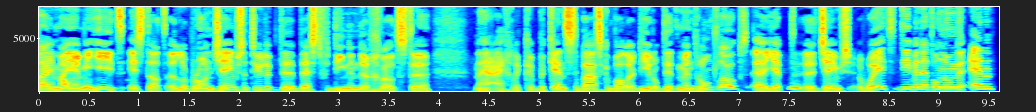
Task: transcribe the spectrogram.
Bij Miami Heat is dat LeBron James natuurlijk, de best verdienende, grootste, nou ja, eigenlijk bekendste basketballer die er op dit moment rondloopt. Je hebt James Wade, die we net al noemden, en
